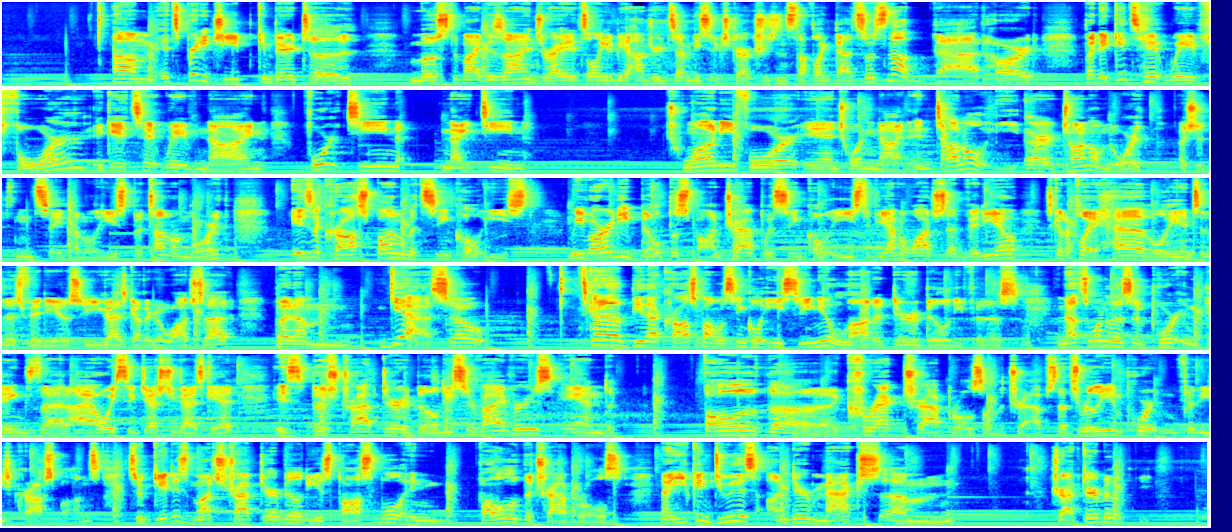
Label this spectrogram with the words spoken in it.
um, it's pretty cheap compared to most of my designs, right? It's only gonna be 176 structures and stuff like that, so it's not that hard. But it gets hit wave 4, it gets hit wave 9, 14, 19, 24 and 29 and tunnel or tunnel north i shouldn't say tunnel east but tunnel north is a cross spawn with sinkhole east We've already built the spawn trap with Sinkhole East. If you haven't watched that video, it's gonna play heavily into this video, so you guys gotta go watch that. But um, yeah, so it's gonna be that cross spawn with single E, so you need a lot of durability for this. And that's one of those important things that I always suggest you guys get, is those trap durability survivors, and follow the correct trap rolls on the traps. That's really important for these cross spawns. So get as much trap durability as possible and follow the trap rolls. Now you can do this under max um, trap durability,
